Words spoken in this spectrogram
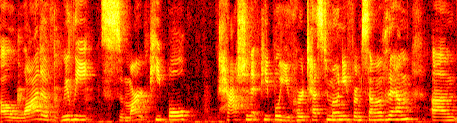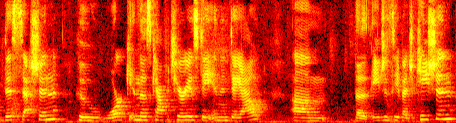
a lot of really smart people, passionate people. You've heard testimony from some of them um, this session who work in those cafeterias day in and day out. Um, the Agency of Education,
